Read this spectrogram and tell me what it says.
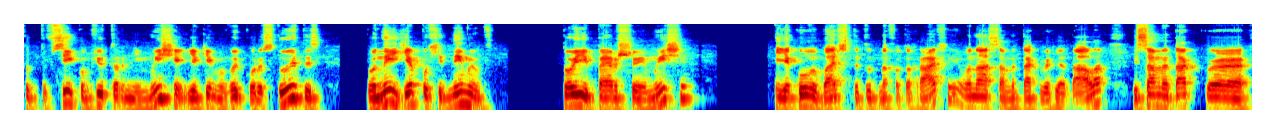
Тобто, всі комп'ютерні миші, якими ви користуєтесь, вони є похідними в тої першої миші, яку ви бачите тут на фотографії. Вона саме так виглядала, і саме так е,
